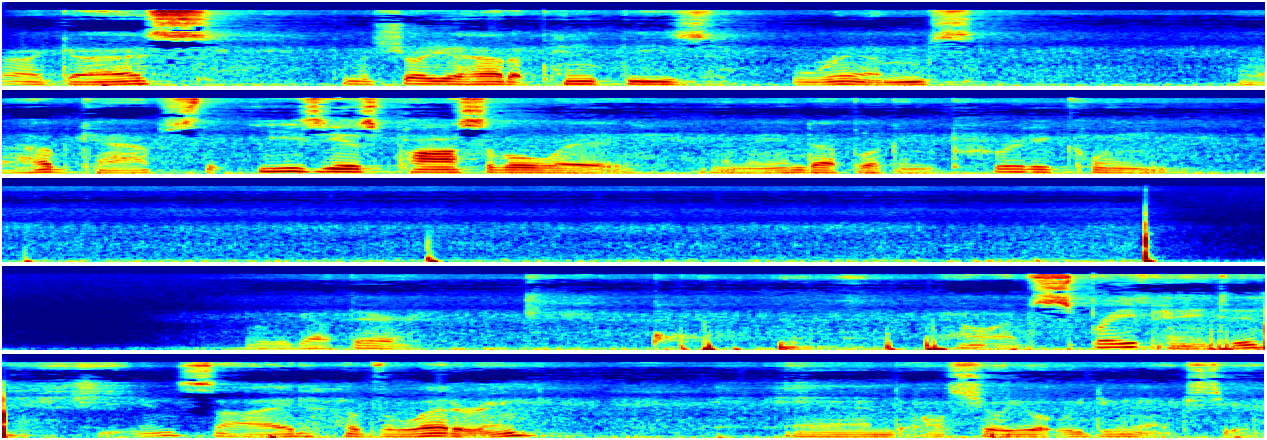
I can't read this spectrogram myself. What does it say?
Alright guys, I'm going to show you how to paint these rims, uh, hubcaps, the easiest possible way and they end up looking pretty clean. What do we got there? Now I've spray painted the inside of the lettering and I'll show you what we do next here.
